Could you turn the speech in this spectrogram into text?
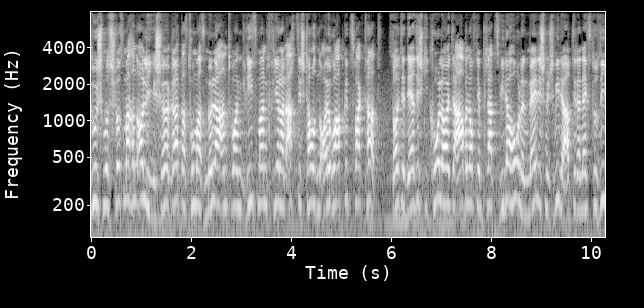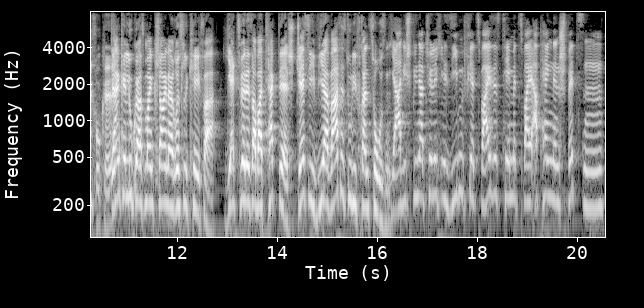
Du, ich muss Schluss machen, Olli. Ich höre gerade, dass Thomas Müller Antoine Griesmann 480.000 Euro abgezwackt hat. Sollte der sich die Kohle heute Abend auf dem Platz wiederholen, melde ich mich wieder. Habt ihr dann exklusiv, okay? Danke, Lukas, mein kleiner Rüsselkäfer. Jetzt wird es aber taktisch. Jesse, wie erwartest du die Franzosen? Ja, die spielen natürlich ihr 7-4-2-System mit zwei abhängenden Spitzen.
